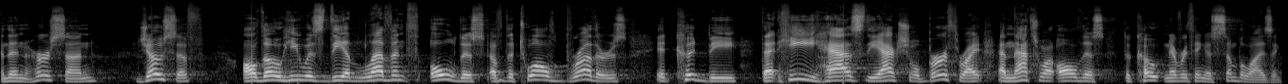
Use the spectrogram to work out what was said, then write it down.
and then her son, Joseph, Although he was the 11th oldest of the 12 brothers, it could be that he has the actual birthright, and that's what all this, the coat and everything, is symbolizing.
